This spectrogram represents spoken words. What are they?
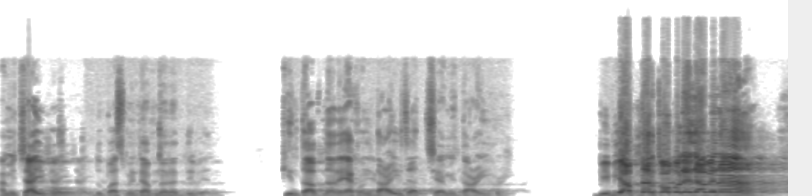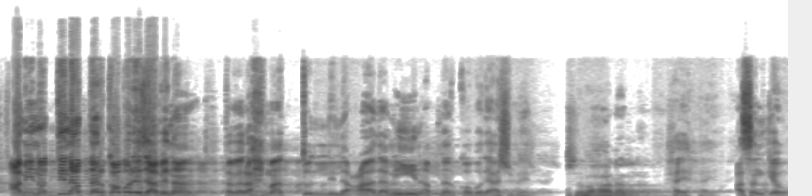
আমি চাইব দু পাঁচ মিনিট আপনারা দিবেন। কিন্তু আপনারা এখন দাঁড়িয়ে যাচ্ছে আমি দাঁড়িয়ে। বিবি আপনার কবরে যাবে না? আমিনুদ্দিন আপনার কবরে যাবে না। তবে রহমাতুল্লিল আলামিন আপনার কবরে আসবেন। সুবহানাল্লাহ। হায় হায়। আসেন কেউ?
